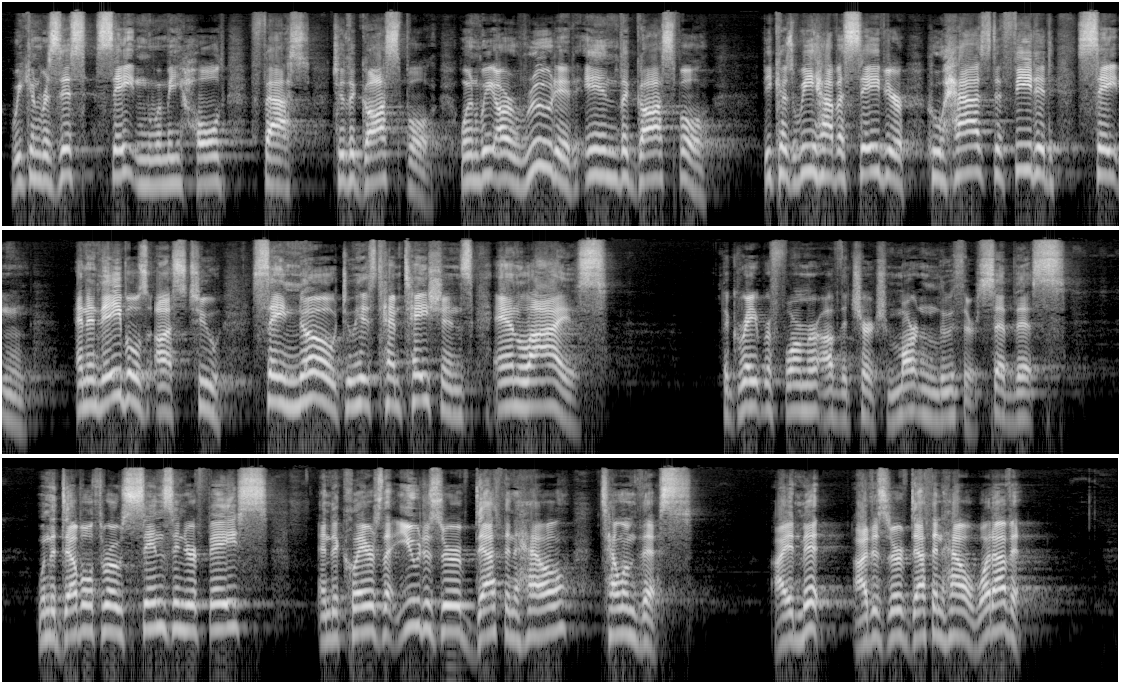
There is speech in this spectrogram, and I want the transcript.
We can resist Satan when we hold fast to the gospel, when we are rooted in the gospel, because we have a Savior who has defeated Satan and enables us to say no to his temptations and lies. The great reformer of the church, Martin Luther, said this When the devil throws sins in your face and declares that you deserve death in hell, tell him this I admit I deserve death in hell. What of it?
